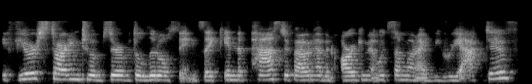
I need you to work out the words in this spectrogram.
if you're starting to observe the little things, like in the past, if I would have an argument with someone, I'd be reactive.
